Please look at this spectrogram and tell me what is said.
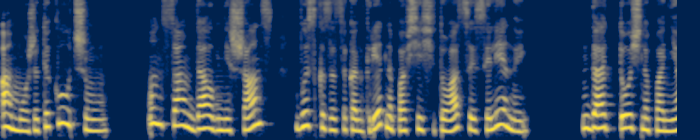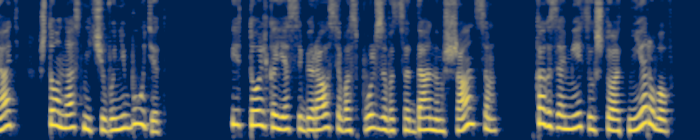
а может и к лучшему. Он сам дал мне шанс высказаться конкретно по всей ситуации с Еленой. Дать точно понять, что у нас ничего не будет. И только я собирался воспользоваться данным шансом, как заметил, что от нервов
